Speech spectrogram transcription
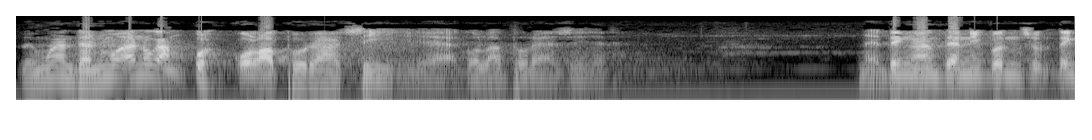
Lha mandanmu anu Kang, oh kolaborasi. Ya, kolaborasi. Nek teng andanipun teng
